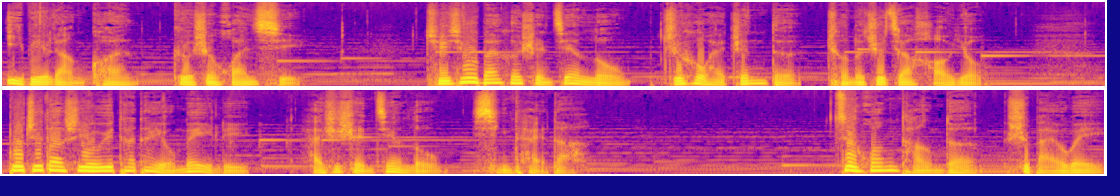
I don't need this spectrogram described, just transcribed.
一别两宽，各生欢喜。曲秋白和沈建龙之后还真的成了至交好友。不知道是由于他太有魅力，还是沈建龙心太大。最荒唐的是白薇，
